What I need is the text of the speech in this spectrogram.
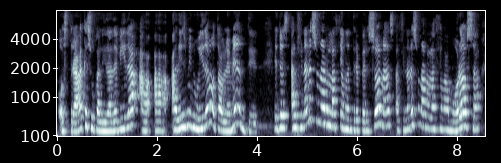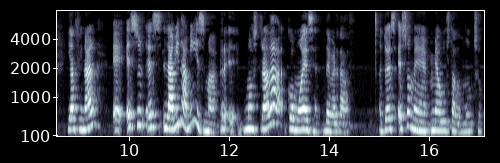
ostra, que su calidad de vida ha, disminuido notablemente. Entonces, al final es una relación entre personas, al final es una relación amorosa y al final eh, es, es, la vida misma eh, mostrada como es de verdad. Entonces, eso me, me ha gustado mucho.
